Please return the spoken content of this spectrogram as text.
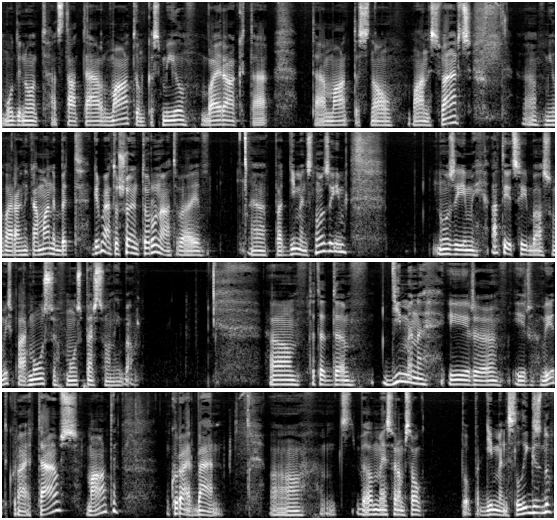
mudinot atstāt tēvu un mātu, un kas mīl vairāk tā, tā māte, tas nav manis vērts, mīl vairāk nekā mani, bet gribētu šodien to runāt vai par ģimenes nozīmi, nozīmi attiecībās un vispār mūsu, mūsu personībā. Tātad ģimene ir, ir vieta, kurā ir tēvs, māte, kurā ir bērni. Vēl mēs varam saukt to par ģimenes ligzdu,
